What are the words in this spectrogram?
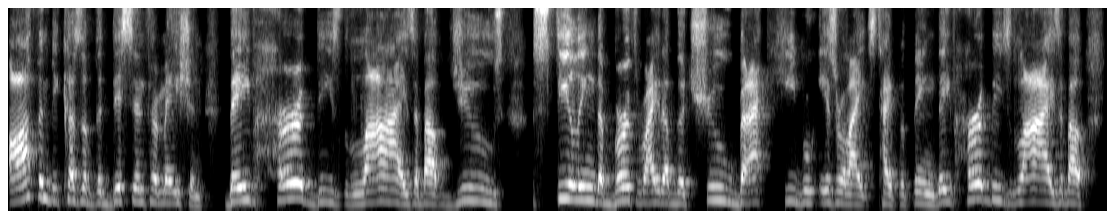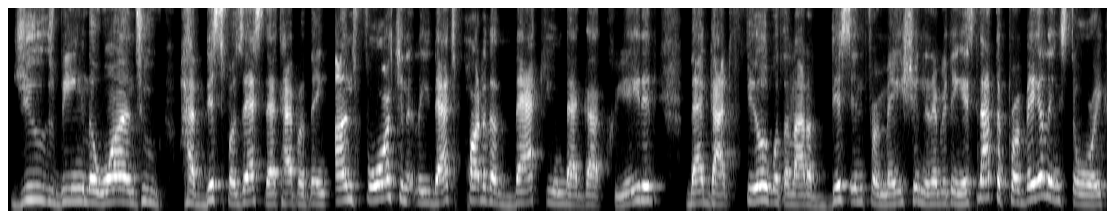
often because of the disinformation. They've heard these lies about Jews stealing the birthright of the true black Hebrew Israelites type of thing. They've heard these lies about Jews being the ones who have dispossessed that type of thing. Unfortunately, that's part of the vacuum that got created, that got filled with a lot of disinformation and everything. It's not the prevailing story,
